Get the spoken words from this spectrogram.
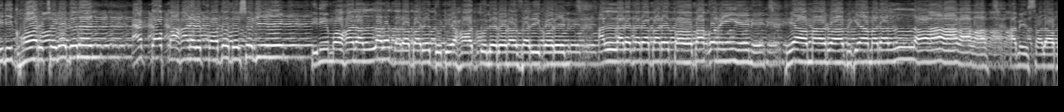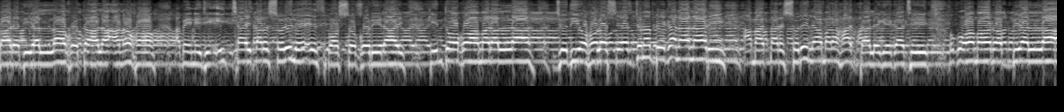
তিনি ঘর ছেড়ে দিলেন। একটা পাহাড়ের পদদেশে গিয়ে তিনি মহান আল্লাহর দরবারে দুটি হাত তুলে রোনাজারি করেন। আল্লাহর দরবারে তওবা করেন। হে আমার রব, হে আমার আল্লাহ, আমি সালাবার দি আল্লাহ তাআলা আনহ, আমি নিজে ইচ্ছায় তার শরীরে স্পর্শ করি নাই। কিন্তু ওগো আমার আল্লাহ, যদিও হলো সে একজন বেগানা নারী, আমার তার শরীরে আমার হাতটা লেগে গেছে। ওগো আমার রব্বি আল্লাহ,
